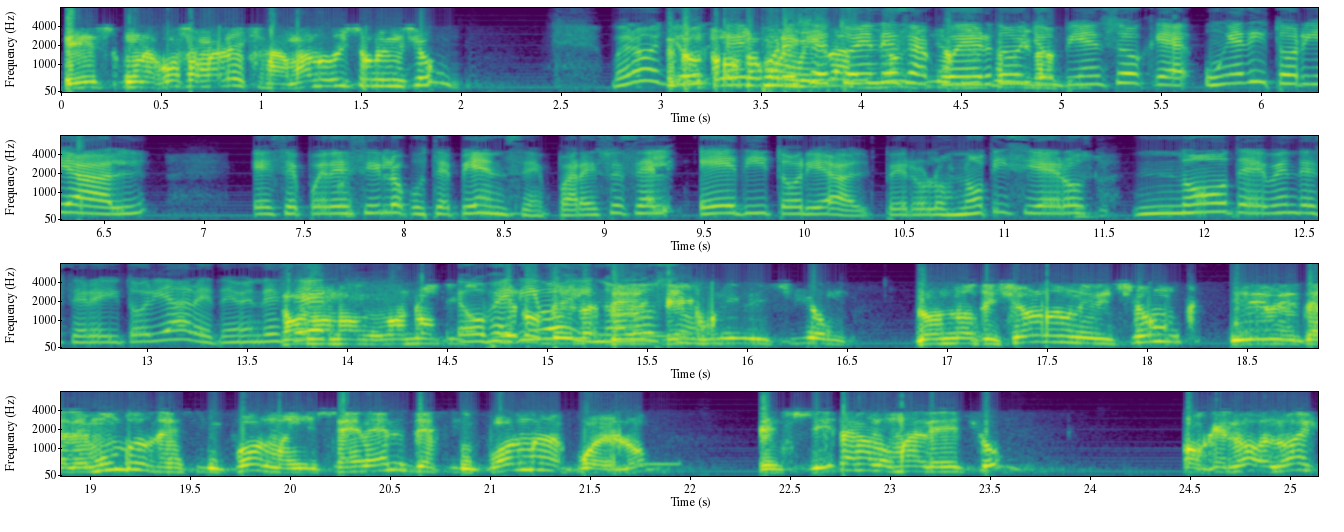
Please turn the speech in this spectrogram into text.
es una cosa mal hecha. Jamás lo dice Univisión. Bueno, yo eh, por eso estoy en desacuerdo. Yo pienso que un editorial eh, se puede decir lo que usted piense. Para eso es el editorial. Pero los noticieros no deben de ser editoriales, deben de No, ser no, no, los noticieros objetivos de, y no de- lo de son. Univisión. Los noticieros de Univisión y de Telemundo desinforman y CNN desinforman al pueblo, incitan a lo mal hecho, porque no, no es,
